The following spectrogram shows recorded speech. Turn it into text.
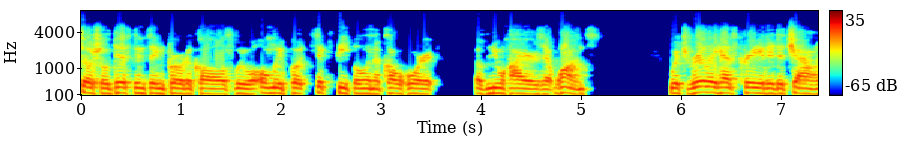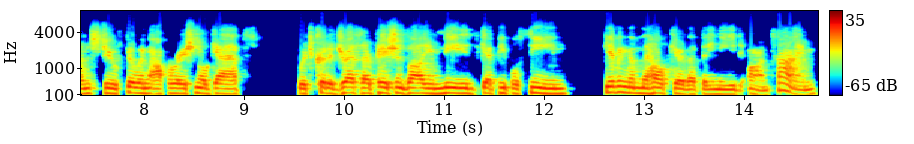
social distancing protocols. We will only put six people in a cohort of new hires at once, which really has created a challenge to filling operational gaps, which could address our patient volume needs, get people seen, giving them the healthcare that they need on time.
